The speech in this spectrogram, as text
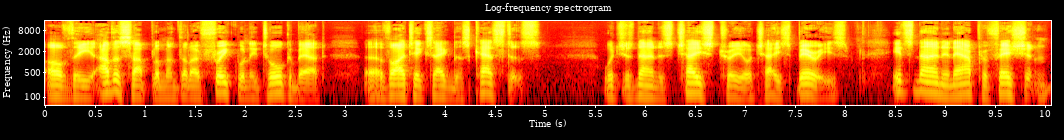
of the other supplement that I frequently talk about, uh, Vitex agnus castus, which is known as chaste tree or chaste berries, it's known in our profession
